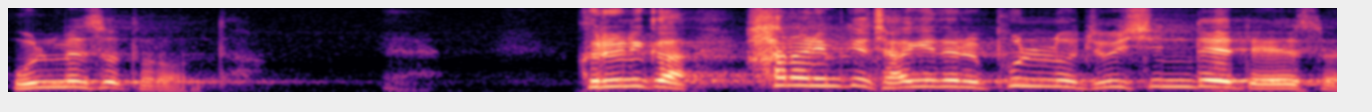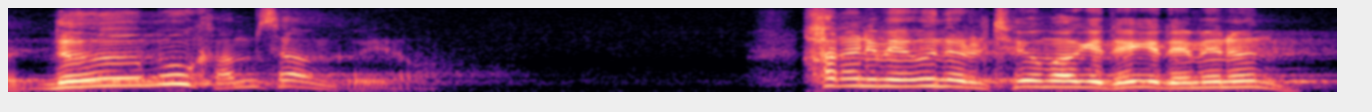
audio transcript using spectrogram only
울면서 돌아온다. 예. 그러니까 하나님께 자기들을 불러주신 데 대해서 너무 감사한 거예요. 하나님의 은혜를 체험하게 되게 되면은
